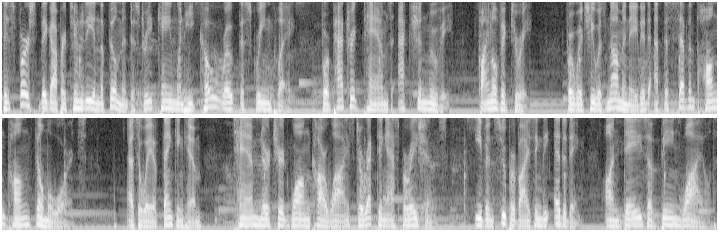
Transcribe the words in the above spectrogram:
His first big opportunity in the film industry came when he co wrote the screenplay for Patrick Tam's action movie, Final Victory, for which he was nominated at the 7th Hong Kong Film Awards. As a way of thanking him, Tam nurtured Wong Kar Wai's directing aspirations, even supervising the editing on Days of Being Wild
